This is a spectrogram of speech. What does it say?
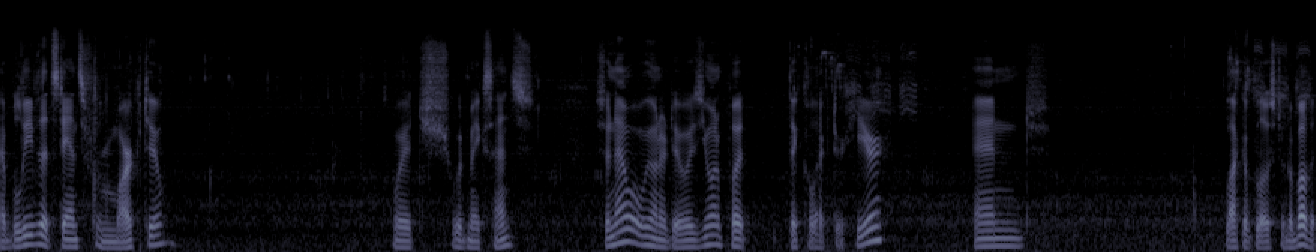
I believe that stands for Mark II, which would make sense. So now what we want to do is you want to put the collector here and block of glowstone above it.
